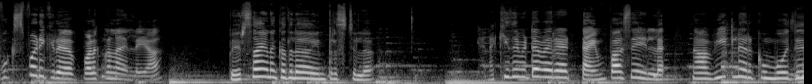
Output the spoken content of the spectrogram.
புக்ஸ் படிக்கிற பழக்கம்லாம் இல்லையா? பெருசாக எனக்கு அதில் இன்ட்ரெஸ்ட் இல்லை. எனக்கு இதை விட்ட வேற டைம் பாஸே இல்லை. நான் வீட்டில் இருக்கும்போது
